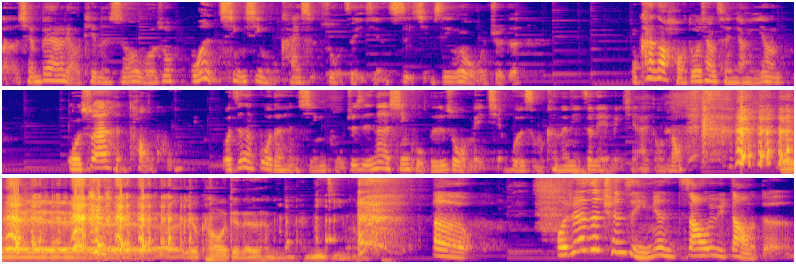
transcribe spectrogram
呃前辈在聊天的时候，我就说我很庆幸我开始做这一件事情，是因为我觉得我看到好多像陈阳一样，我虽然很痛苦。我真的过得很辛苦，就是那个辛苦不是说我没钱或者什么，可能你真的也没钱，I don't know。有看我点的很很密集吗？呃，我觉得这圈子里面遭遇到的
